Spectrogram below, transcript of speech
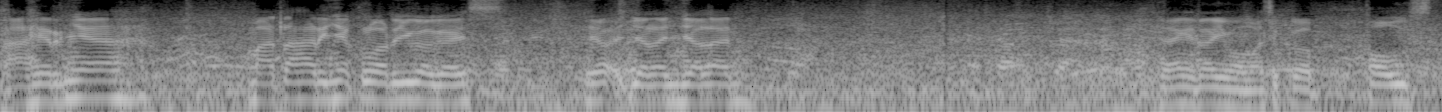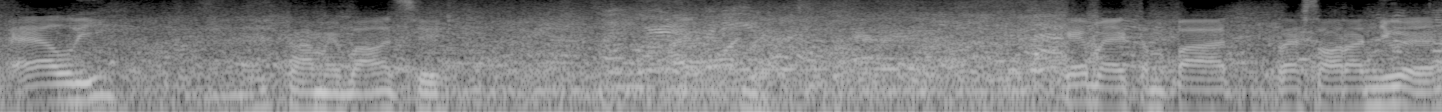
Akhirnya mataharinya keluar juga guys. Yuk jalan-jalan. Sekarang kita lagi mau masuk ke Post Alley. Rame banget sih. Oke, banyak tempat restoran juga ya.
